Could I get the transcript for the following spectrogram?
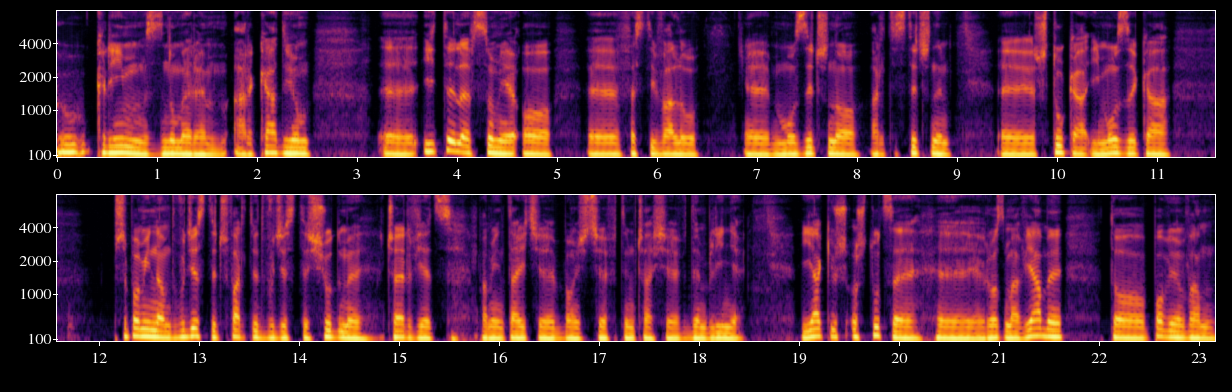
Był Cream z numerem Arcadium. E, I tyle w sumie o e, festiwalu e, muzyczno-artystycznym Sztuka i Muzyka. Przypominam, 24-27 czerwiec. Pamiętajcie, bądźcie w tym czasie w Dęblinie. Jak już o sztuce rozmawiamy, to powiem Wam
